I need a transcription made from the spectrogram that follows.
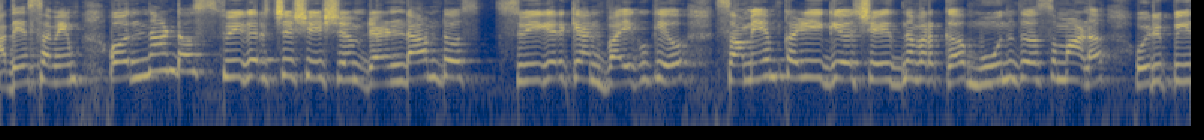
അതേസമയം ഒന്നാം ഡോസ് സ്വീകരിച്ച ശേഷം രണ്ടാം ഡോസ് സ്വീകരിക്കാൻ വൈകുകയോ സമയം കഴിയുകയോ ചെയ്യുന്നവർക്ക് മൂന്ന് ദിവസമാണ് ഒരു പി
